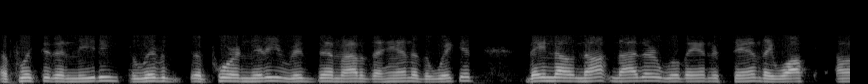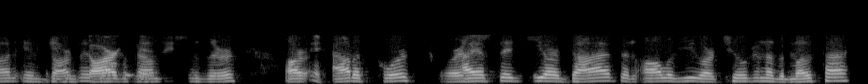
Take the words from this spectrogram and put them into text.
afflicted and needy. Deliver the poor and needy. Rid them out of the hand of the wicked. They know not, neither will they understand. They walk on in darkness. All the foundations of the earth are out of course. Words. I have said ye are gods, and all of you are children of the Most High.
